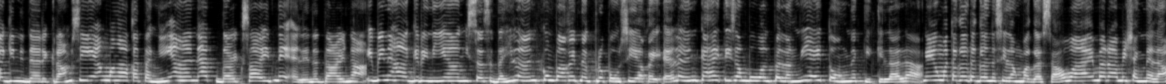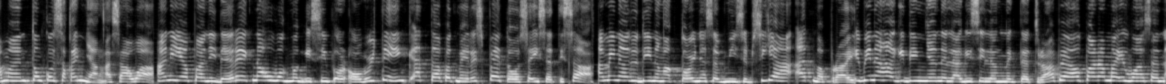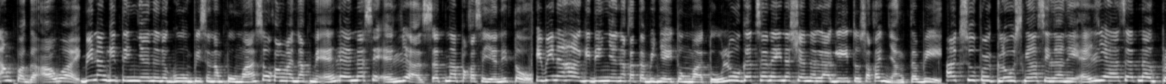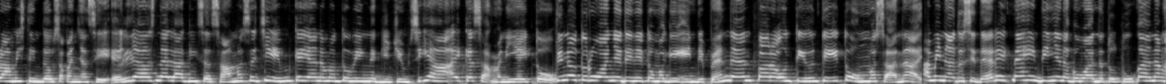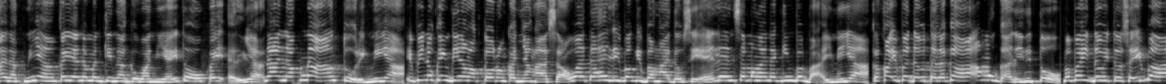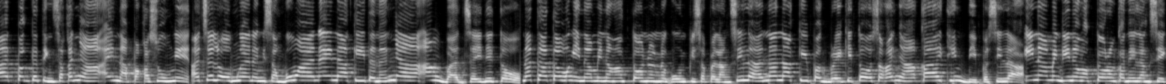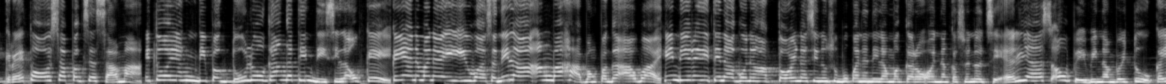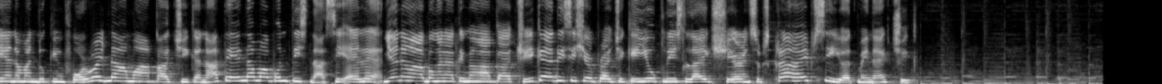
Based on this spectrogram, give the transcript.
Ibinahagi ni Derek Ramsey ang mga katangian at dark side ni Ellen Adarna. Ibinahagi rin niya ang isa sa dahilan kung bakit nag-propose siya kay Ellen kahit isang buwan pa lang niya itong nakikilala. Ngayong matagal-tagal na silang mag-asawa ay marami siyang nalaman tungkol sa kanyang asawa. Aniya pa ni Derek na huwag mag-isip or overthink at dapat may respeto sa isa't isa. Aminado din ng aktor na submissive siya at ma-pride. Ibinahagi din niya na lagi silang nagta-travel para maiwasan ang pag-aaway. Binanggit din niya na nag-uumpisa ng pumasok ang anak ni Ellen na si Elias at napakasaya nito. Ibinahagi din niya na katabi niya itong matulog at sanay na siya na lagi ito sa kanyang tabi. At super close nga sila ni Elias at nag-promise din daw sa kanya si Elias na laging sasama sa gym kaya naman tuwing nag-gym siya ay kasama niya ito. Tinuturuan niya din ito maging independent para unti-unti itong masanay. Aminado si Derek na hindi niya nagawa na tutukan ang anak niya kaya naman ginagawa niya ito kay Elias na anak na ang turing niya. Ibinuking din ng aktor ang kanyang asawa dahil ibang-iba nga daw si Ellen sa mga naging babae niya. Kakaiba daw talaga ang ugali nito. Mabait daw ito sa iba at pagdating sa kanya ay napakasungit. At sa loob nga ng isang buwan ay nakita na niya ang bad side nito. Natatawang inamin ng aktor nung nag-uumpisa pa lang sila na nakipag-break ito sa kanya kahit hindi pa sila. Inamin din ng aktor ang kanilang sikreto sa pagsasama. Ito ay ang hindi pagtulog hanggat hindi sila okay. Kaya naman naiiwasan nila ang mahabang pag-aaway. Hindi rin itinago ng aktor na sinusubukan na nilang magkaroon ng kasunod si Elias o baby number 2. Kaya naman looking forward na ang mga kachika natin na mabuntis na si Ellen. Yan ang abangan natin mga kachika. This is your Project EU. Please like, share, and subscribe. See you at my next chick.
